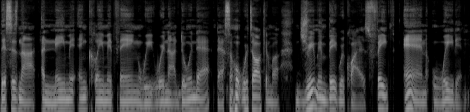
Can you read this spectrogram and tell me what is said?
This is not a name it and claim it thing. We we're not doing that. That's not what we're talking about. Dreaming big requires faith and waiting.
